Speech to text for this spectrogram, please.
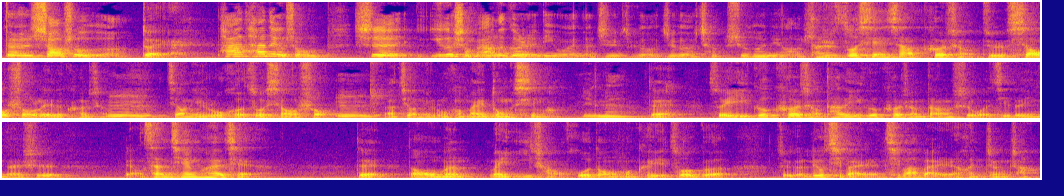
的销售额，对。他他那个时候是一个什么样的个人定位呢？这这个这个陈徐鹤宁老师，他是做线下课程，就是销售类的课程，嗯，教你如何做销售，嗯，啊，教你如何卖东西嘛，明白？对，所以一个课程，他的一个课程，当时我记得应该是两三千块钱，对，但我们每一场活动，我们可以做个这个六七百人、七八百人，很正常。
